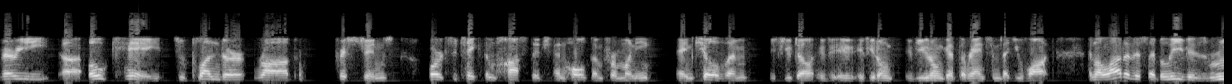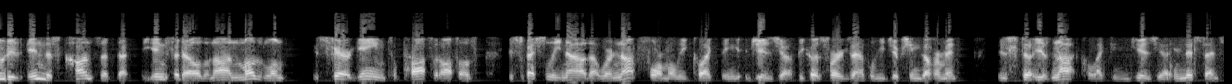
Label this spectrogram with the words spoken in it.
very uh, okay to plunder, rob Christians, or to take them hostage and hold them for money and kill them if you don't if, if you don't if you don't get the ransom that you want. And a lot of this, I believe, is rooted in this concept that the infidel, the non-Muslim, is fair game to profit off of, especially now that we're not formally collecting jizya. Because, for example, the Egyptian government is still is not collecting jizya in this sense.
